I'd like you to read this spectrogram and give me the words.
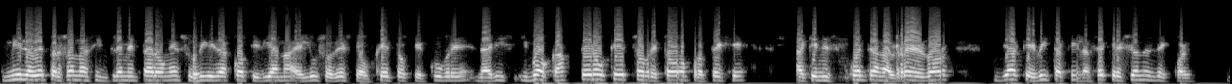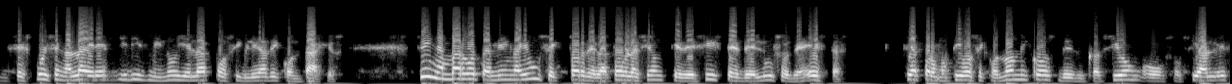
miles de personas implementaron en su vida cotidiana el uso de este objeto que cubre nariz y boca, pero que sobre todo protege a quienes se encuentran alrededor, ya que evita que las secreciones se expulsen al aire y disminuye la posibilidad de contagios. Sin embargo, también hay un sector de la población que desiste del uso de estas, sea por motivos económicos, de educación o sociales.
